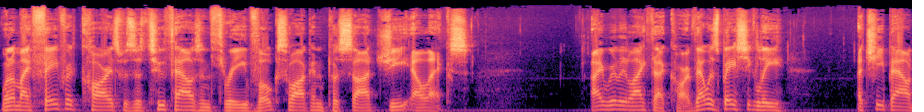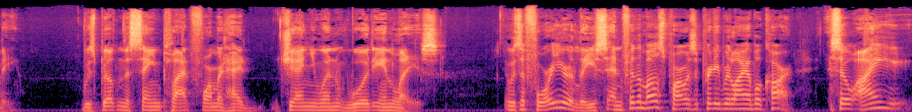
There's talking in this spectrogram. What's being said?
One of my favorite cars was a 2003 Volkswagen Passat GLX. I really like that car. That was basically a cheap Audi. It was built on the same platform. It had genuine wood inlays. It was a four year lease, and for the most part, was a pretty reliable car. So I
